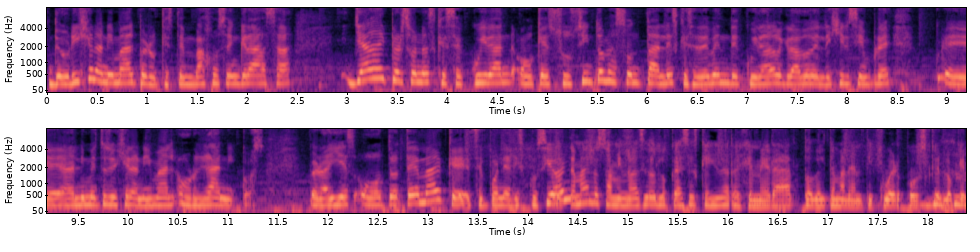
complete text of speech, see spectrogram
de origen animal, pero que estén bajos en grasa ya hay personas que se cuidan o que sus síntomas son tales que se deben de cuidar al grado de elegir siempre eh, alimentos de origen animal orgánicos. Pero ahí es otro tema que se pone a discusión. el tema de los aminoácidos lo que hace es que ayuda a regenerar todo el tema de anticuerpos, que es lo que,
